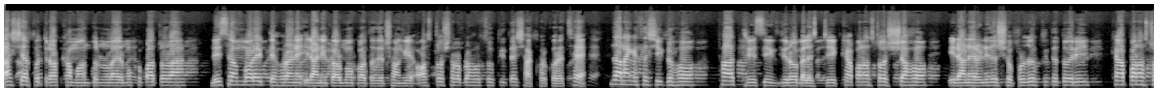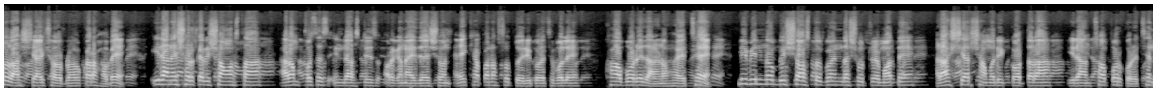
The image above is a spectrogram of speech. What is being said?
রাশিয়ার প্রতিরক্ষা মন্ত্রণালয়ের মুখপাত্ররা ডিসেম্বরে তেহরানে ইরানি কর্মকর্তাদের সঙ্গে অস্ত্র সরবরাহ চুক্তিতে স্বাক্ষর করেছে। জানা গেছে, শীঘ্র ফাত থ্রি সিক্স জিরো ব্যালিস্টিক ক্ষেপণাস্ত্র সহ ইরানের নিজস্ব প্রযুক্তিতে তৈরি ক্ষেপণাস্ত্র রাশিয়ায় সরবরাহ করা হবে। ইরানের সরকারি সংস্থা আরম ইন্ডাস্ট্রিজ অর্গানাইজেশন এই ক্ষেপণাস্ত্র তৈরি করেছে বলে খবরে জানানো হয়েছে। বিভিন্ন বিশ্বস্ত গোয়েন্দা সূত্রের মতে রাশিয়ার সামরিক কর্তারা ইরান সফর করেছেন।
